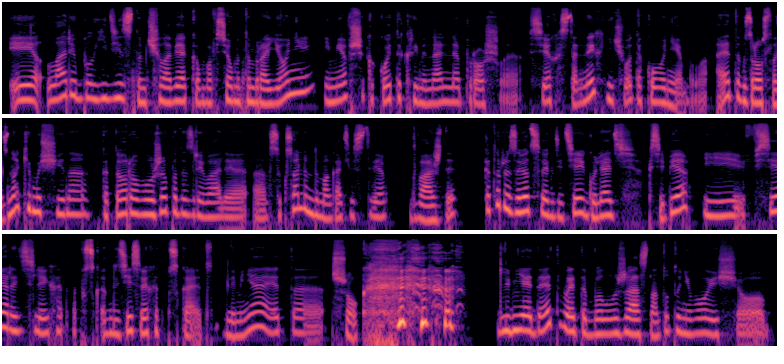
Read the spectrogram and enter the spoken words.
И Ларри был единственным человеком во всем этом районе, имевший какое-то криминальное прошлое. Всех остальных ничего такого не было. А это взрослый одинокий мужчина, которого уже подозревали э, в сексуальном домогательстве дважды, который зовет своих детей гулять к себе, и все родители их отпуска... детей своих отпускают. Для меня это шок. Для меня и до этого это было ужасно. А тут у него еще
